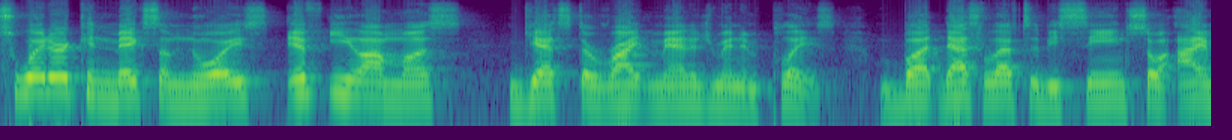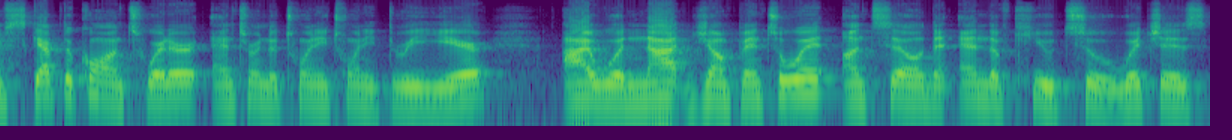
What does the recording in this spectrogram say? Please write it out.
Twitter can make some noise if Elon Musk gets the right management in place. But that's left to be seen. So I am skeptical on Twitter entering the 2023 year. I would not jump into it until the end of Q2, which is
